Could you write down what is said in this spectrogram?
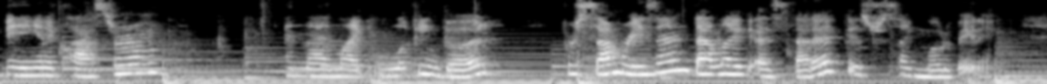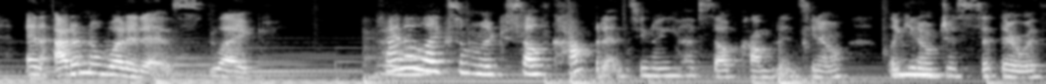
being in a classroom and then like looking good for some reason that like aesthetic is just like motivating and i don't know what it is like kind of like some like self-confidence you know you have self-confidence you know? Like you Mhm. don't just sit there with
